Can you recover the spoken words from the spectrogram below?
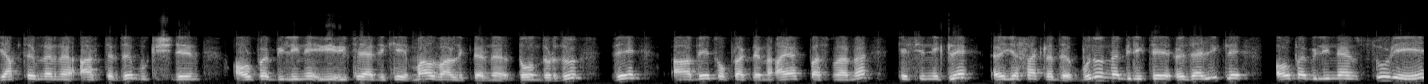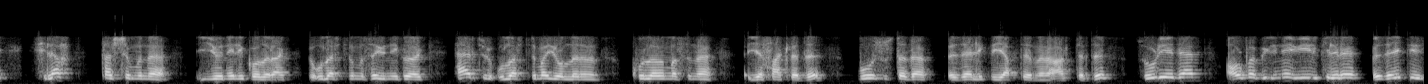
yaptırımlarını arttırdı. Bu kişilerin Avrupa Birliği'ne üye ülkelerdeki mal varlıklarını dondurdu ve AB topraklarına ayak basmalarına kesinlikle e, yasakladı. Bununla birlikte özellikle Avrupa Birliği'nden Suriye'ye silah taşımını yönelik olarak ve ulaştırılmasına yönelik olarak her tür ulaştırma yollarının kullanılmasını yasakladı. Bu hususta da özellikle yaptırımlarını arttırdı. Suriye'den Avrupa Birliği'ne üye ülkelere özellikle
